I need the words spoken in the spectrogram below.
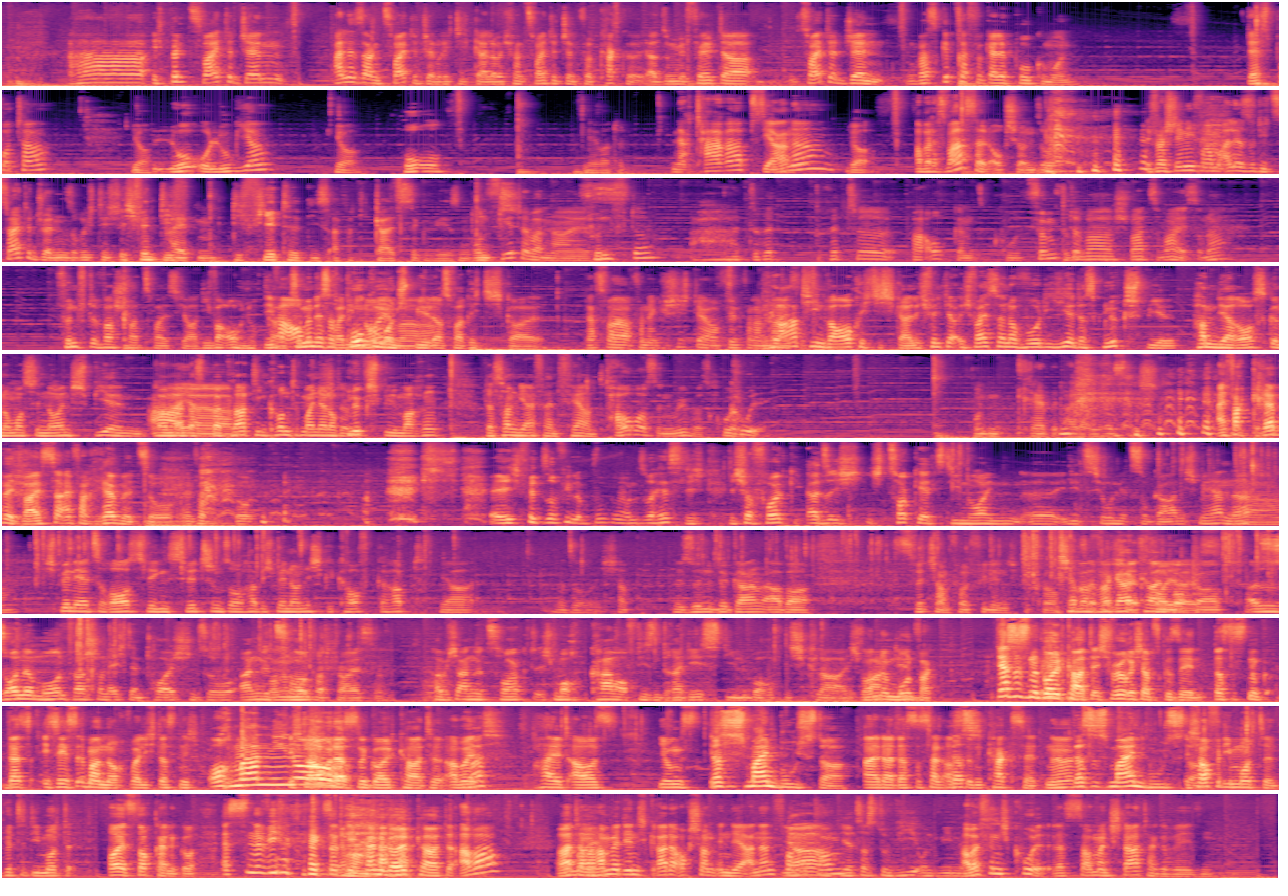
Ah, ich bin zweite Gen. Alle sagen zweite Gen richtig geil, aber ich fand zweite Gen voll kacke. Also mir fällt da. Zweite Gen. Was gibt's da für geile Pokémon? Despota? Ja. Lo Olugia? Ja. Ho. Ne, warte. Nachtara? Psyana? Ja. Aber das war's halt auch schon so. ich verstehe nicht, warum alle so die zweite Gen so richtig Ich finde die, die vierte, die ist einfach die geilste gewesen. Und Vierte war nice. fünfte? Ah, dritt, dritte war auch ganz cool. Fünfte war schwarz-weiß, oder? Fünfte war schwarz-weiß, ja. Die war auch noch Die geil. war auch- Zumindest das Pokémon-Spiel, das war richtig geil. Das war von der Geschichte her auf jeden Fall am Platin war auch richtig geil. Ich finde ja, ich weiß ja noch, wo die hier das Glücksspiel haben die ja rausgenommen aus den neuen Spielen. Ah, ja, das, ja. bei Platin konnte man ja noch Stimmt. Glücksspiel machen. Das haben die einfach entfernt. Tauros in Reverse, cool. Cool. Und ein Grabbit, Alter, wie hässlich. Einfach Grabbit, weißt du? Einfach Rabbit so. Einfach so. Ey, ich finde so viele Pokémon so hässlich. Ich verfolge, also ich, ich zocke jetzt die neuen äh, Editionen jetzt so gar nicht mehr, ne? Ja. Ich bin ja jetzt raus wegen Switch und so, habe ich mir noch nicht gekauft gehabt. Ja, also ich habe eine Sünde begangen, aber Switch haben voll viele nicht gekauft. ich habe einfach gar scheiß keinen Bock gehabt. Also Sonne, Mond war schon echt enttäuschend, so Sonne Mond angezockt. war scheiße. Habe ich angezockt. Ich moch, kam auf diesen 3D-Stil überhaupt nicht klar. Ich Sonne Mond war. Das ist eine Goldkarte, ich schwöre, ich hab's gesehen. Das ist eine, das, ich sehe es immer noch, weil ich das nicht. Och Mann, Nino! Ich glaube, das ist eine Goldkarte, aber Was? Halt aus. Jungs, Das ist mein Booster. Alter, das ist halt aus Das- dem Kackset, ne? Das ist mein Booster. ich hoffe, die Motte, bitte die Motte. Oh, jetzt doch keine Gold. Es ist eine Vivex, okay, keine Goldkarte. Aber, warte mal, nein. haben wir den nicht gerade auch schon in der anderen Form ja, bekommen? jetzt hast du wie und wie. Aber finde ich cool, das ist auch mein Starter gewesen.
